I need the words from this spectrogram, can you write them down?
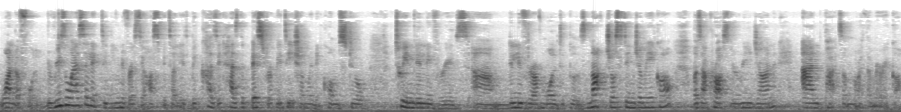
wonderful. The reason why I selected University Hospital is because it has the best reputation when it comes to twin deliveries, um, delivery of multiples, not just in Jamaica, but across the region and parts of North America.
